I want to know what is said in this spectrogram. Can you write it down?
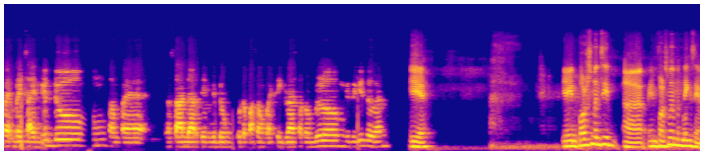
beriksain gedung sampai standartin gedung udah pasang plexiglass atau belum gitu-gitu kan. Iya. Ya enforcement sih uh, enforcement penting sih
